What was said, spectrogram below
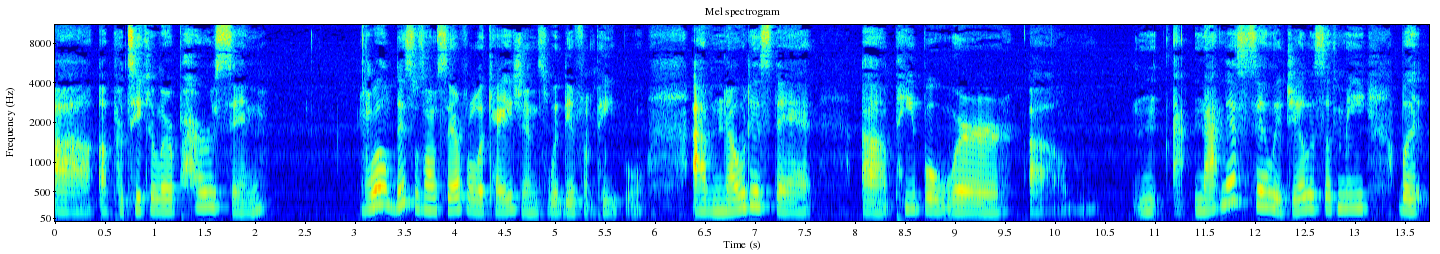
uh, a particular person, well, this was on several occasions with different people. I've noticed that uh, people were um, n- not necessarily jealous of me, but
